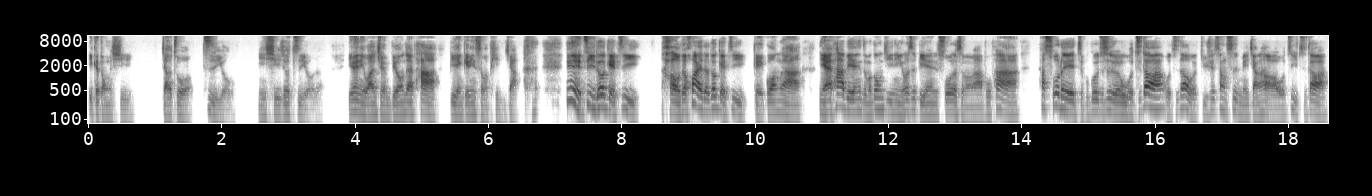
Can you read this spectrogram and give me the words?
一个东西，叫做自由。你其实就自由了，因为你完全不用再怕别人给你什么评价，因为你自己都给自己好的坏的都给自己给光了啊，你还怕别人怎么攻击你，或是别人说了什么吗？不怕啊，他说的也只不过就是我知道啊，我知道我的确上次没讲好啊，我自己知道啊。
